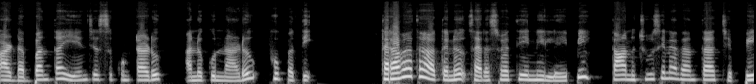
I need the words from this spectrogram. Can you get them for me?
ఆ డబ్బంతా ఏం చేసుకుంటాడు? అనుకున్నాడు భూపతి. తర్వాత అతను సరస్వతిని లేపి తాను చూసినదంతా చెప్పి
